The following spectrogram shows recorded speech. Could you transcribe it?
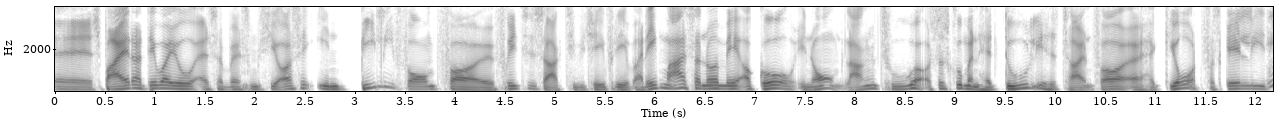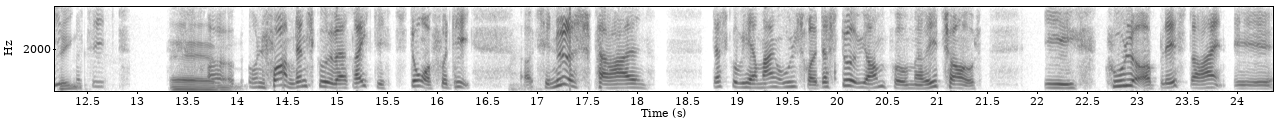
øh, spejder, det var jo altså, hvad skal man sige, også en billig form for øh, fritidsaktivitet. Fordi var det ikke meget sådan noget med at gå enormt lange ture, og så skulle man have duelighedstegn for at have gjort forskellige Lige ting? præcis. Øh, Og uniformen, den skulle jo være rigtig stor, fordi og til nytårsparaden, der skulle vi have mange uldtrøjer. Der stod vi om på Maritorvet i kulde og blæst og regn øh,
